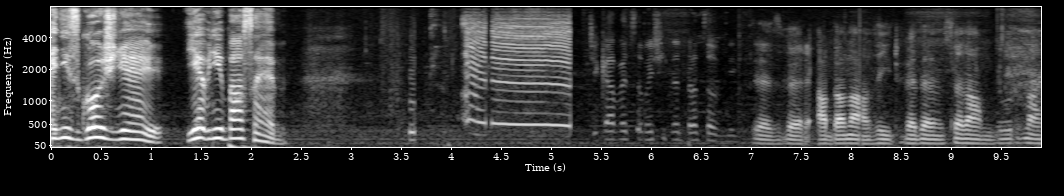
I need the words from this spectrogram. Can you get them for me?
Denis głośniej! Jebnij basem! Ciekawe co myśli ten pracownik. Zezwer, Adana, Zid, Weden, Selam, Durna,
